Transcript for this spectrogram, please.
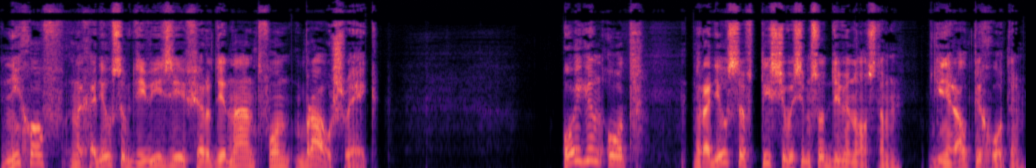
Нихов находился в дивизии Фердинанд фон Браушвейг. Ойген От родился в 1890-м, генерал пехоты.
